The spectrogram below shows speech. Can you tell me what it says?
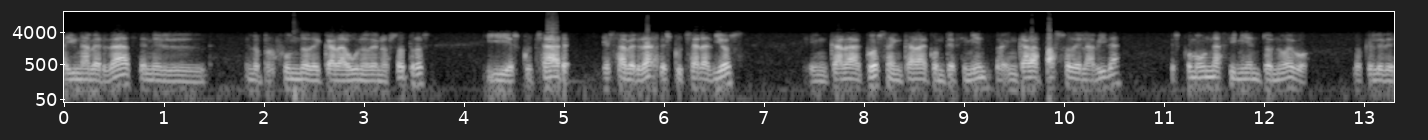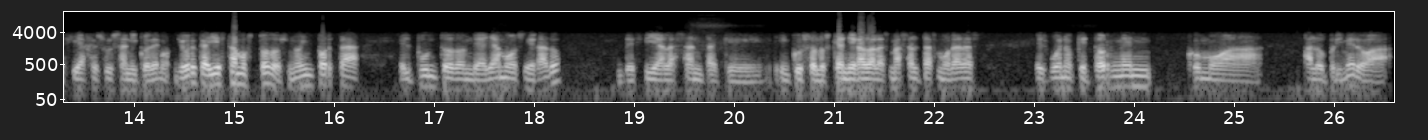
Hay una verdad en, el, en lo profundo de cada uno de nosotros y escuchar esa verdad, escuchar a Dios en cada cosa, en cada acontecimiento, en cada paso de la vida, es como un nacimiento nuevo lo que le decía Jesús a Nicodemo. Yo creo que ahí estamos todos, no importa el punto donde hayamos llegado, decía la santa que incluso los que han llegado a las más altas moradas es bueno que tornen como a, a lo primero, a,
